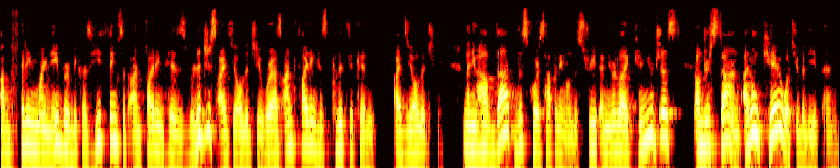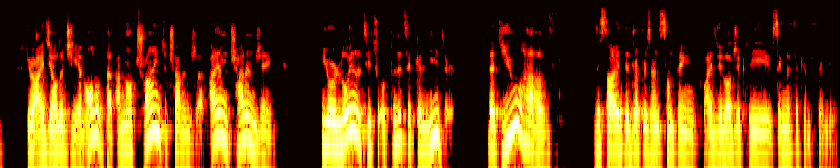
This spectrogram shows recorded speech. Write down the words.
I'm fighting my neighbor because he thinks that I'm fighting his religious ideology, whereas I'm fighting his political ideology. And then you have that discourse happening on the street, and you're like, can you just understand? I don't care what you believe in your ideology and all of that. I'm not trying to challenge that. I am challenging your loyalty to a political leader that you have decided it represents something ideologically significant for you.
